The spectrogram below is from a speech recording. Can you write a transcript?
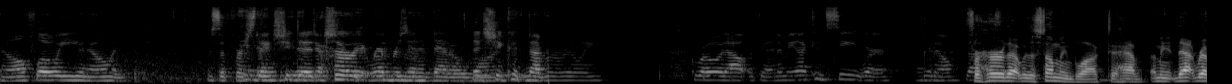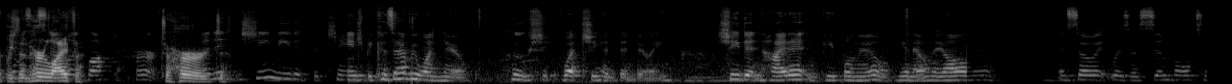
and all flowy, you know, and it was the first And thing she did. To She- her, it mm-hmm. represented that old and she could never really grow it out again. I mean, I can see where you know. For her, that was a stumbling block to have. I mean, that it represented was a her life. stumbling block to her. to her And to- it, she needed the change because everyone knew who she, what she had been doing. She didn't hide it, and people knew. You know, they all knew. And so it was a symbol to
